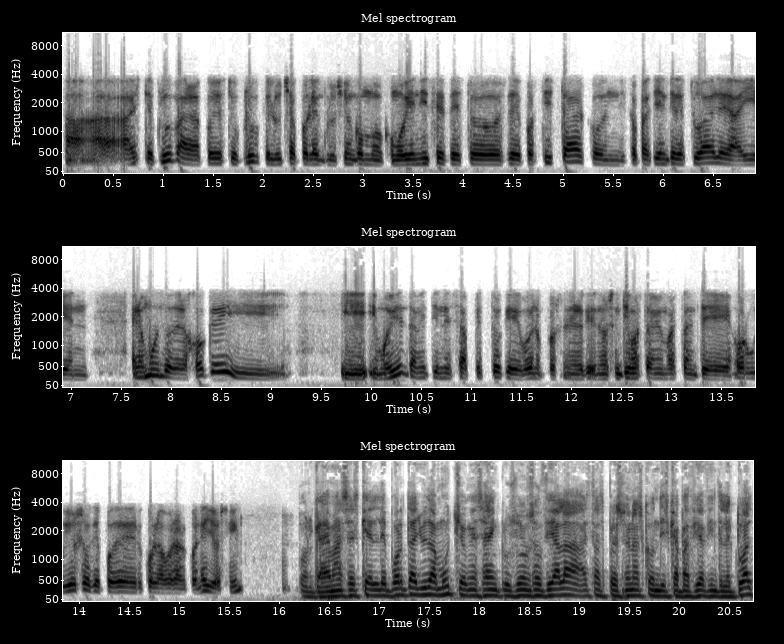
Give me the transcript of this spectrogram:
a, a, este club, al apoyo de este club que lucha por la inclusión, como, como bien dices, de estos deportistas con discapacidad intelectual ahí en, en el mundo del hockey y, y, y, muy bien, también tiene ese aspecto que, bueno, pues en el que nos sentimos también bastante orgullosos de poder colaborar con ellos, ¿sí? Porque además es que el deporte ayuda mucho en esa inclusión social a estas personas con discapacidad intelectual.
